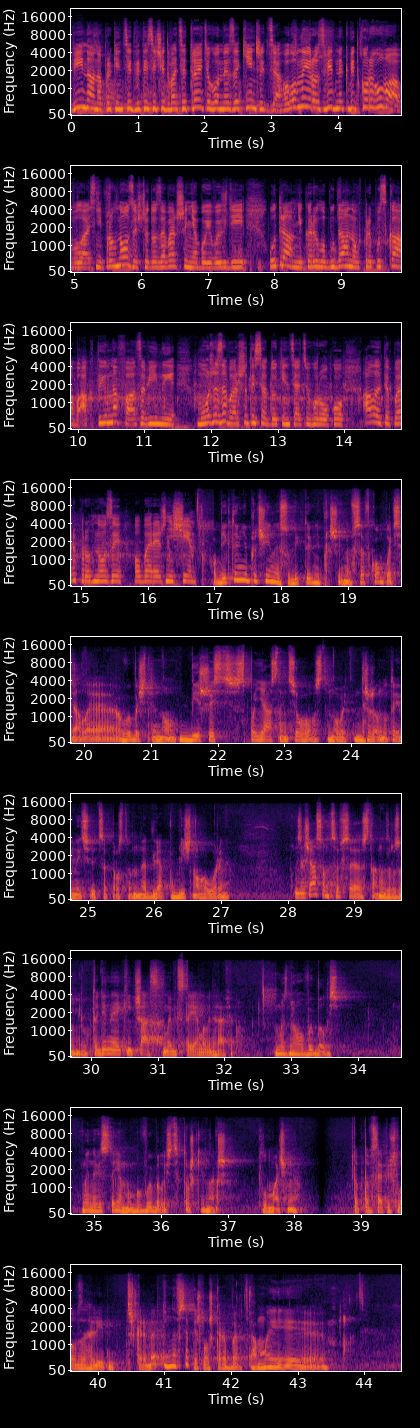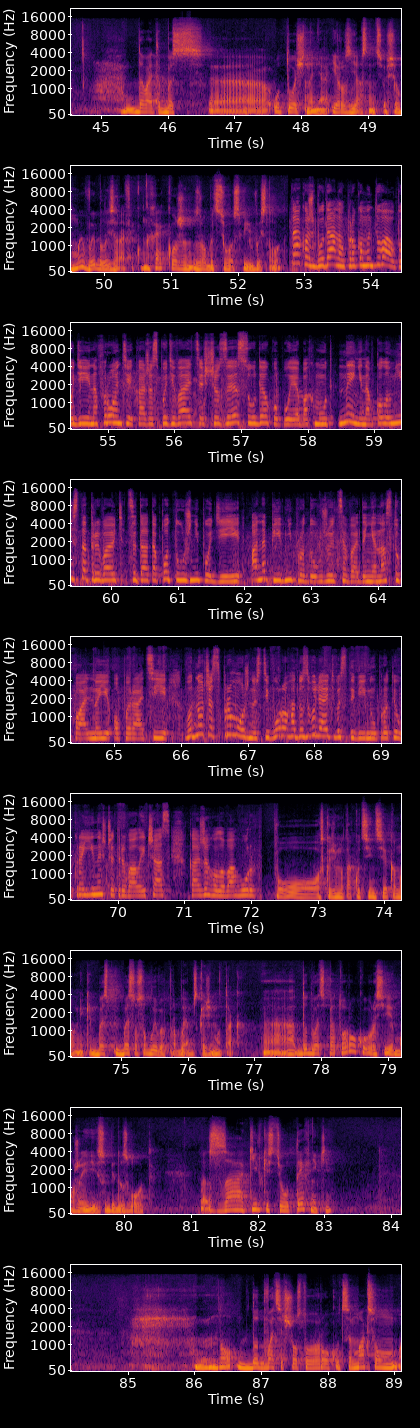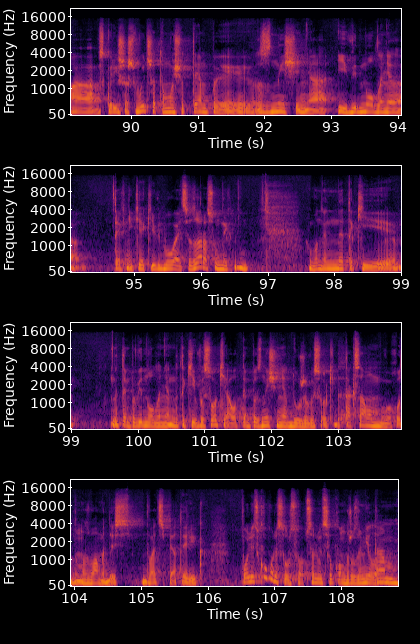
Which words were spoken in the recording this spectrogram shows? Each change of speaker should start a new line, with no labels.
Війна наприкінці 2023-го не закінчиться. Головний розвідник відкоригував власні прогнози щодо завершення бойових дій. У травні Кирило Буданов припускав, активна фаза війни може завершитися до кінця цього року. Але тепер прогнози обережніші.
Об'єктивні причини, суб'єктивні причини, все в комплексі, але вибачте, ну більшість з пояснень цього становить державну таємницю, це просто не для публічного говорення. З часом це все стане зрозуміло.
Тоді на який час ми відстаємо від графіку?
Ми з нього вибились. Ми не відстаємо, бо вибились це трошки інакше тлумачення.
Тобто все пішло взагалі шкереберть?
Не все пішло шкереберть, а ми давайте без е, уточнення і роз'яснень цього всього. Ми вибились з графіку. Нехай кожен зробить з цього свій висновок.
Також Буданов прокоментував події на фронті. каже, сподівається, що ЗСУ деокупує Бахмут. Нині навколо міста тривають цитата потужні події. А на півдні продовжується ведення наступальної операції. Водночас спроможності ворога дозволяють вести війну проти України ще тривалий час, каже голова ГУР.
по, скажімо так, оцінці економіки, без, без особливих проблем, скажімо так. Е, До 25-го року Росія може її собі дозволити. За кількістю техніки, ну, до 26-го року це максимум, а скоріше швидше, тому що темпи знищення і відновлення техніки, які відбуваються зараз, у них ну, вони не такі. Темпи відновлення не такі високі, а от темпи знищення дуже високі. Так само ми виходимо з вами десь 25-й рік. По людському ресурсу абсолютно цілком зрозуміло.
Там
